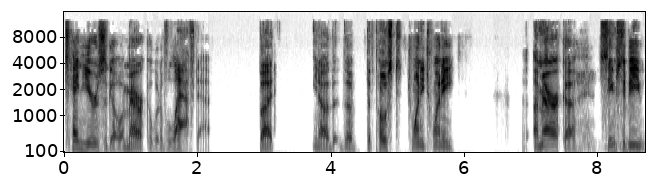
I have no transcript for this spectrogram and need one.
10 years ago America would have laughed at. But you know the the, the post 2020 America seems to be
